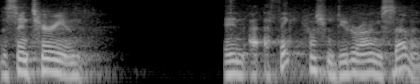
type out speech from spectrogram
the centurion. And I think it comes from Deuteronomy 7,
